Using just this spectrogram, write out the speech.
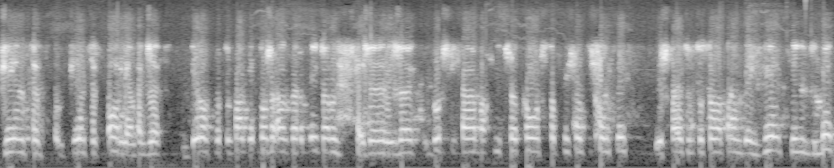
500, 500 Ormian. Także biorąc pod uwagę to, że Azerbejdżan, że, że Górski Karabach liczy około 150 tysięcy mieszkańców, to są naprawdę wielkie liczby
